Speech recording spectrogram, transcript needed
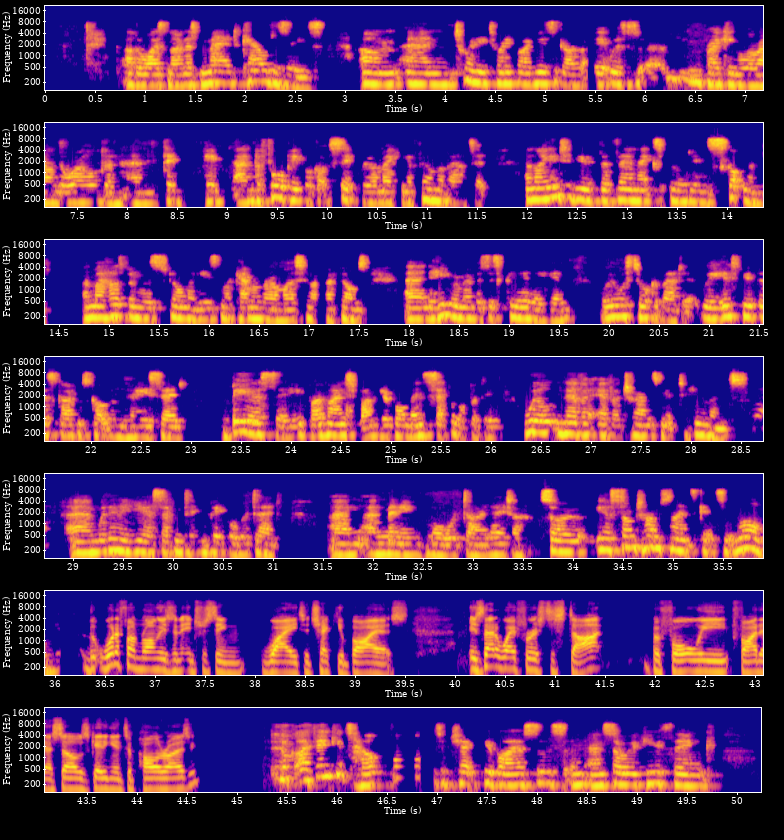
otherwise known as mad cow disease. Um, and 20, 25 years ago, it was uh, breaking all around the world. And, and, they, and before people got sick, we were making a film about it. And I interviewed the then expert in Scotland. And my husband was filming, he's my cameraman on most of my films, and he remembers this clearly. And we always talk about it. We interviewed this guy from Scotland, and he said, BSE, bovine spongiform encephalopathy, will never ever transmit to humans. And within a year, 17 people were dead, and, and many more would die later. So, you know, sometimes science gets it wrong. What if I'm wrong is an interesting way to check your bias. Is that a way for us to start before we find ourselves getting into polarizing? Look, I think it's helpful to check your biases. And, and so if you think,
